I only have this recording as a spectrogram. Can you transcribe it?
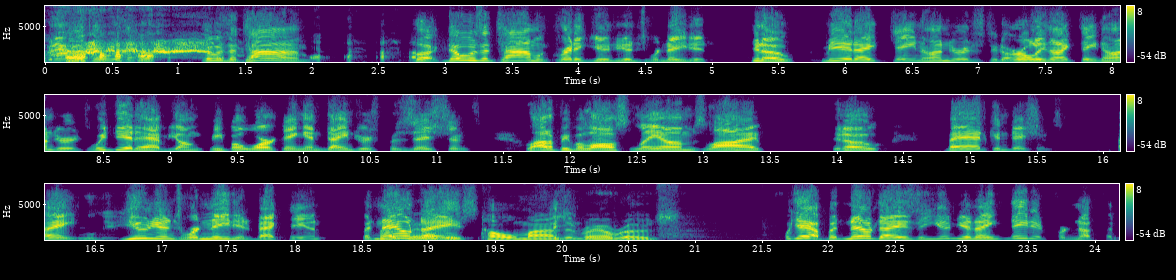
there, was a, there was a time. Look, there was a time when credit unions were needed. You know, mid 1800s to the early 1900s, we did have young people working in dangerous positions. A lot of people lost limbs, life. You know, bad conditions. Hey, unions were needed back then, but back nowadays coal mines and railroads. Well, yeah, but nowadays a union ain't needed for nothing.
